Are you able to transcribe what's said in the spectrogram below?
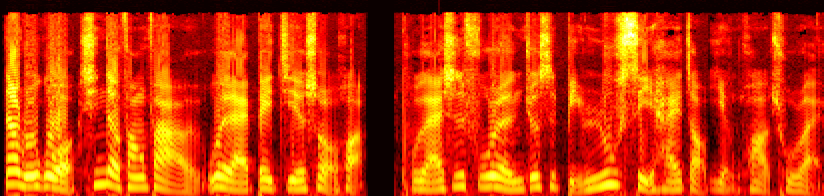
那如果新的方法未来被接受的话，普莱斯夫人就是比 Lucy 还早演化出来。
